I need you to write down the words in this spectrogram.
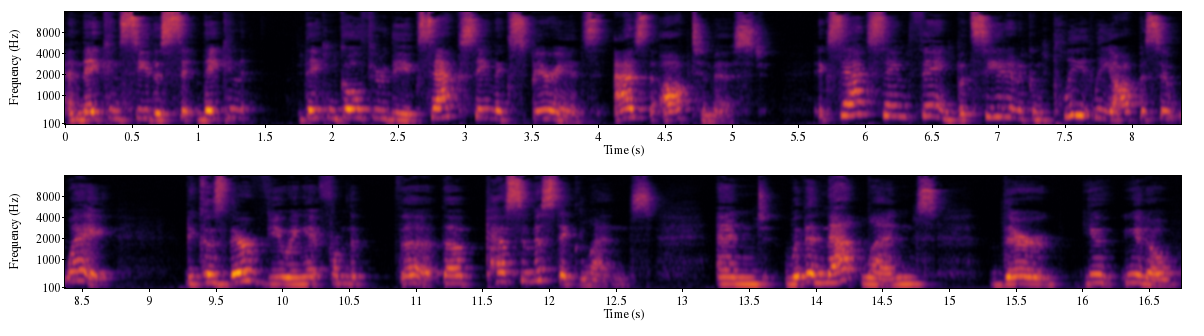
and they can see the they can they can go through the exact same experience as the optimist, exact same thing, but see it in a completely opposite way, because they're viewing it from the the, the pessimistic lens, and within that lens, they're you you know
